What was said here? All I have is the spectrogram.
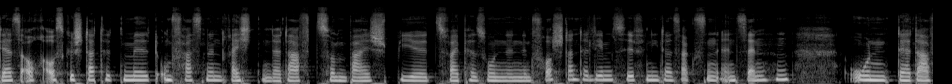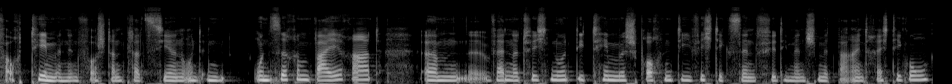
der ist auch ausgestattet mit umfassenden Rechten. Der darf zum Beispiel zwei Personen in den Vorstand der Lebenshilfe Niedersachsen entsenden und der darf auch Themen in den Vorstand platzieren und in unserem Beirat ähm, werden natürlich nur die Themen besprochen, die wichtig sind für die Menschen mit Beeinträchtigung.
